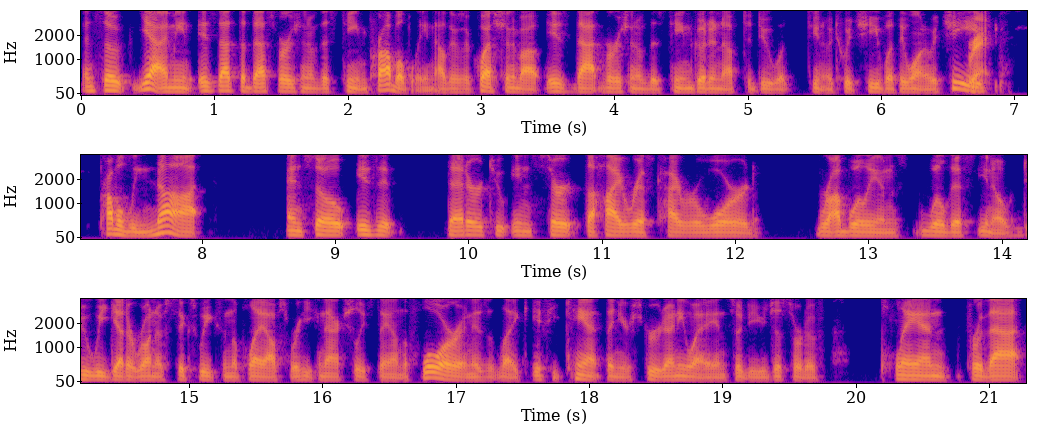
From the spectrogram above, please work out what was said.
And so, yeah, I mean, is that the best version of this team? Probably. Now, there's a question about is that version of this team good enough to do what you know to achieve what they want to achieve? Right. Probably not. And so, is it better to insert the high risk, high reward? Rob Williams, will this, you know, do we get a run of six weeks in the playoffs where he can actually stay on the floor? And is it like if he can't, then you're screwed anyway? And so, do you just sort of plan for that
